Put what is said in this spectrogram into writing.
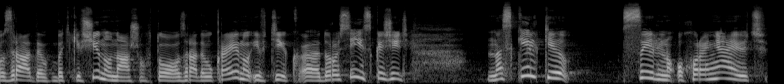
зрадив батьківщину нашу, хто зрадив Україну і втік е, до Росії. Скажіть, наскільки сильно охороняють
